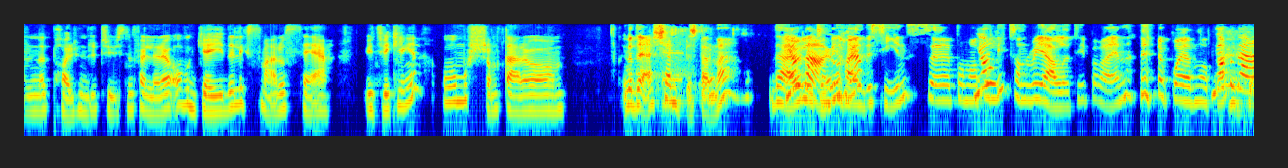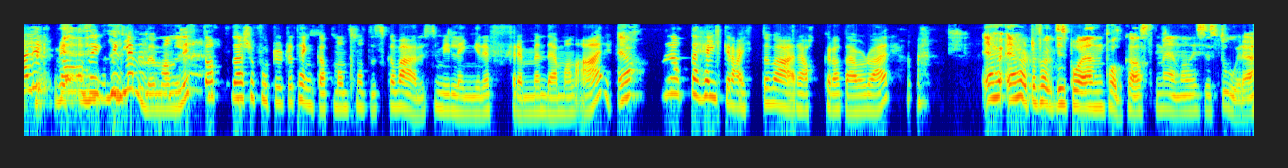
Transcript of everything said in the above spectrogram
hun et par hundre tusen følgere. Og hvor gøy det liksom er å se utviklingen. Og hvor morsomt det er å Men det er kjempespennende. Det er Ja, jo litt sånn behind the scenes, eh, på en måte. Ja. Litt sånn reality på veien, på en måte. Ja, men det er litt sånn, det, glemmer man litt. At det er så fort gjort å tenke at man på en måte skal være så mye lenger frem enn det man er. Ja. Men at det er helt greit å være akkurat der hvor du er. Jeg, jeg hørte faktisk på en podkast med en av disse store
